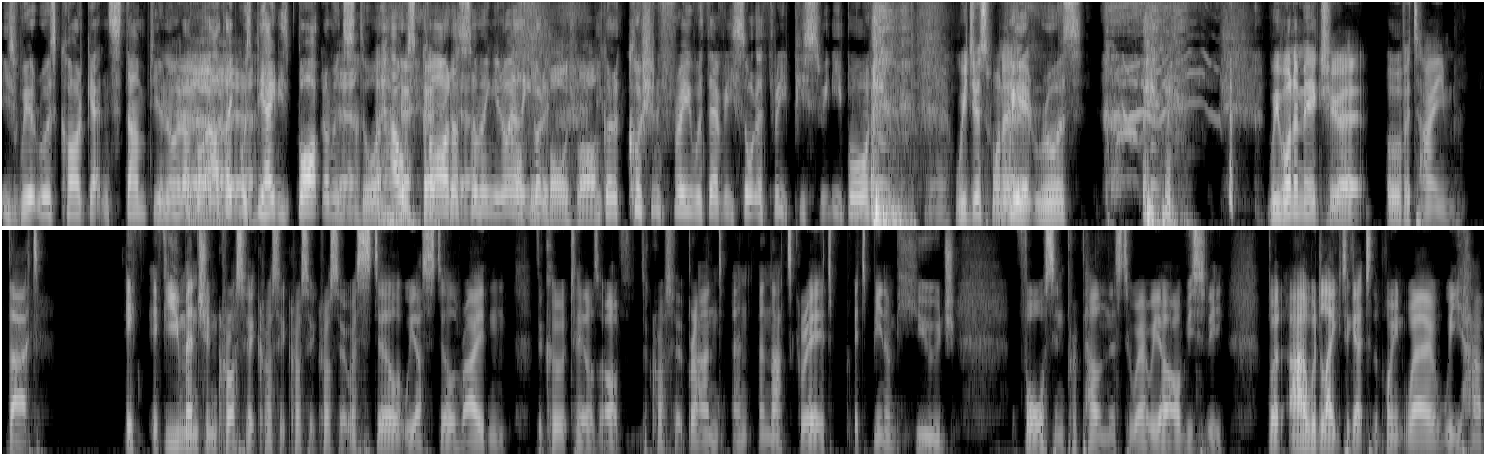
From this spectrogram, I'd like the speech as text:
His Waitrose card getting stamped, you know, and I, thought, I Yeah, think it was behind his Barker and Yeah. Stonehouse card or Yeah. something, you know. I think you got Coffee a, bourgeois. you got a cushion free with every sort of three piece sweetie board. We just want to. Waitrose. we want to make sure over time that if if you mention CrossFit, CrossFit, CrossFit, CrossFit, we're still we are still riding the coattails of the CrossFit brand, and and that's great. It's it's been a huge force in propelling us to where we are, obviously. But I would like to get to the point where we have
